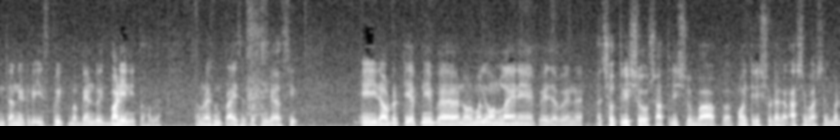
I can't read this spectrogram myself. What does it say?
ইন্টারনেটের স্পিড বা ব্যান্ডউইথ বাড়িয়ে নিতে হবে। আমরা এখন প্রাইসের প্রসঙ্গে আছি। এই রাউটারটি আপনি নর্মালি অনলাইনে পেয়ে যাবেন। ছত্রিশশো, সাতত্রিশশো বা পঁয়ত্রিশশো টাকার আশেপাশে বাট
